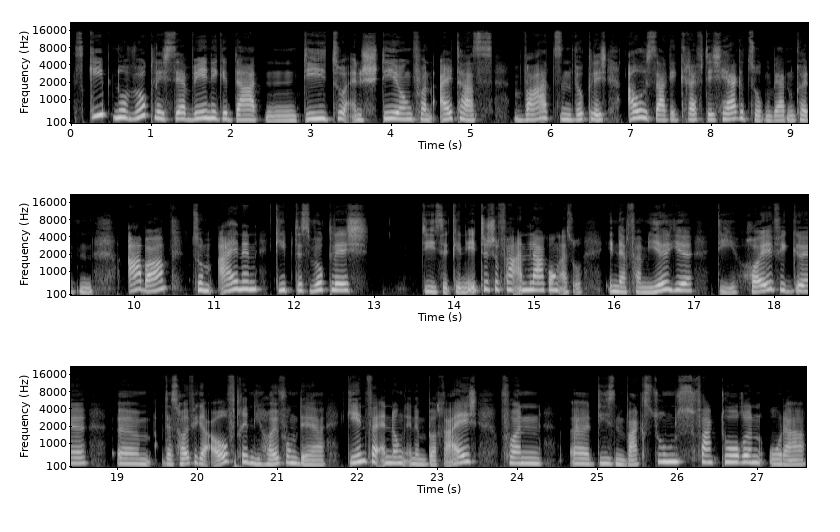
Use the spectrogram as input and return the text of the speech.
Es gibt nur wirklich sehr wenige Daten, die zur Entstehung von Alterswarzen wirklich aussagekräftig hergezogen werden könnten. Aber zum einen gibt es wirklich diese genetische Veranlagung, also in der Familie die häufige ähm, das häufige Auftreten, die Häufung der Genveränderungen in einem Bereich von äh, diesen Wachstumsfaktoren oder,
